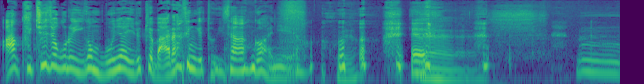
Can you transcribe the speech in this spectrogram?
아 구체적으로 이건 뭐냐 이렇게 말하는 게 더 이상한 거 아니에요? 그래요? 예. 예. 음,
